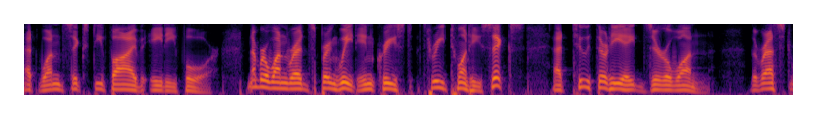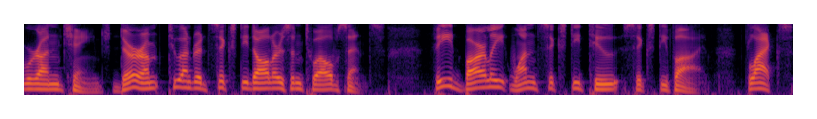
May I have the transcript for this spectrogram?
at 165.84. Number 1 red spring wheat increased 326 at 238.01. The rest were unchanged. Durum $260.12. Feed barley 162.65. Flax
